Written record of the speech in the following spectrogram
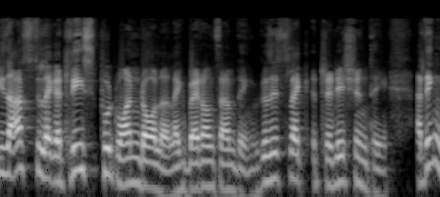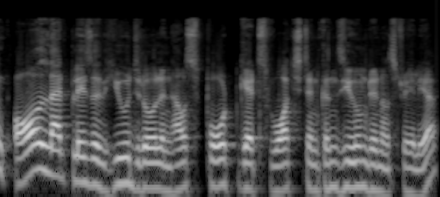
she's asked to like at least put one dollar, like bet on something, because it's like a tradition thing. I think all that plays a huge role in how sport gets watched and consumed in Australia.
